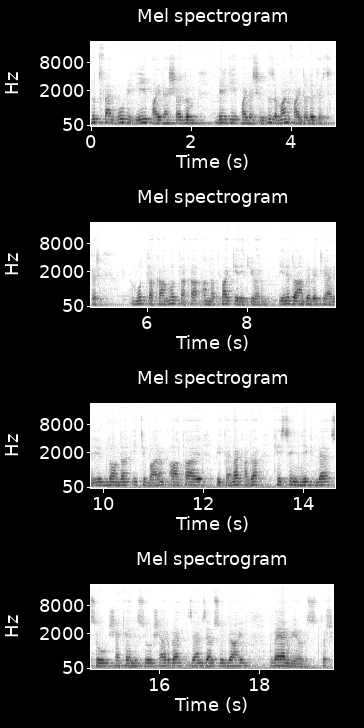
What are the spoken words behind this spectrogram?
Lütfen bu bilgiyi paylaşalım. Bilgi paylaşıldığı zaman faydalıdır. Mutlaka mutlaka anlatmak gerekiyor. Yeni doğan bebeklerde yeni doğandan itibaren 6 ay bitene kadar kesinlikle su, şekerli su, şerbet, zemzem suyu dahil vermiyoruzdur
